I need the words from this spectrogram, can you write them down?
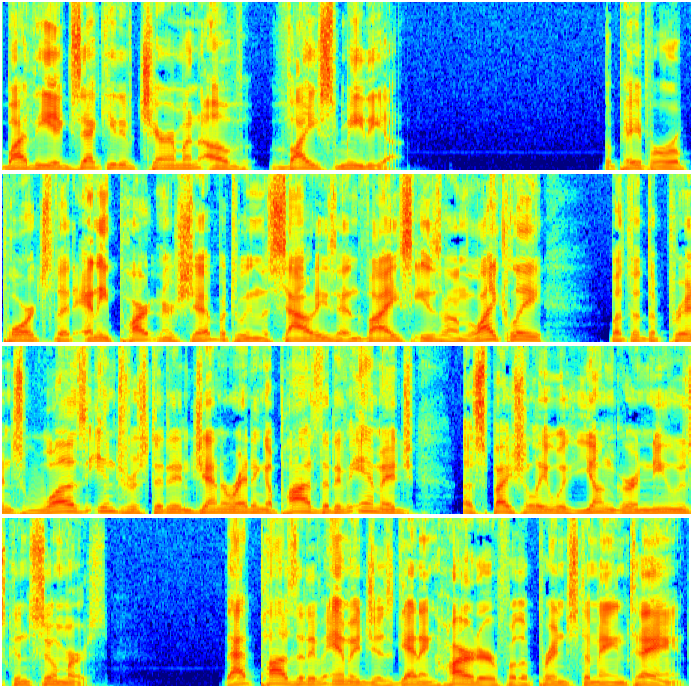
by the executive chairman of Vice Media. The paper reports that any partnership between the Saudis and Vice is unlikely, but that the prince was interested in generating a positive image, especially with younger news consumers. That positive image is getting harder for the prince to maintain.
